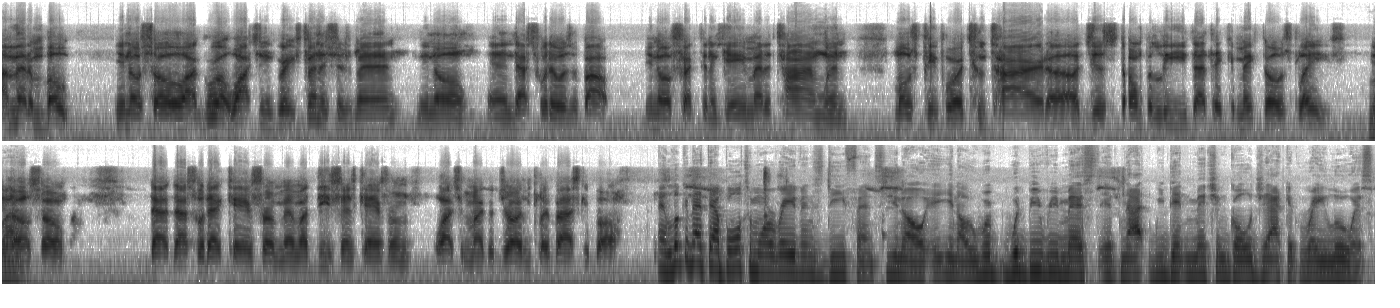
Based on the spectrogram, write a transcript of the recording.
I met them both you know, so I grew up watching great finishers, man. You know, and that's what it was about. You know, affecting a game at a time when most people are too tired or just don't believe that they can make those plays. You Right. know, so that that's where that came from, man. My defense came from watching Michael Jordan play basketball. And looking at that Baltimore Ravens defense, you know, it- you know, would, would be remiss if not we didn't mention Gold Jacket Ray Lewis.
